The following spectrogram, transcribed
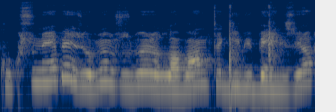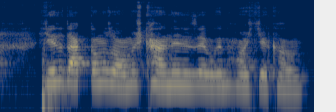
Kokusu neye benziyor biliyor musunuz? Böyle lavanta gibi benziyor. 7 dakikamız olmuş. Kendinize bakın. Hoşçakalın.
